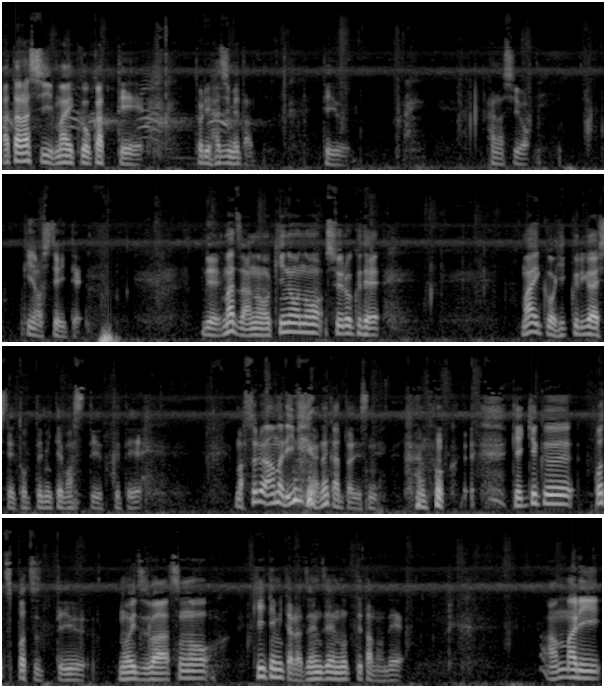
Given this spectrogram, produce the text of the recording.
新しいマイクを買って撮り始めたっていう話を昨日していて。でまずあの昨日の収録でマイクをひっくり返して撮ってみてますって言ってて、まあ、それはあまり意味がなかったですね。あの結局ポツポツっていうノイズはその聞いてみたら全然乗ってたのであんまり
